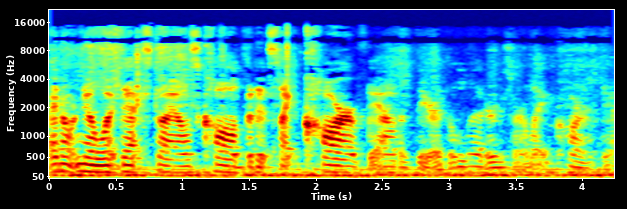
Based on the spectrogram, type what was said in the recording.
I don't know what that style is called, but it's like carved out of there. The letters are like carved out.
